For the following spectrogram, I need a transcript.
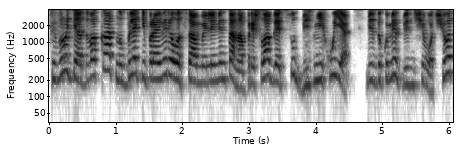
Ты вроде адвокат, но, блядь, не проверила самое элементарно. А пришла, блядь, в суд без нихуя, без документов, без ничего. Чё?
